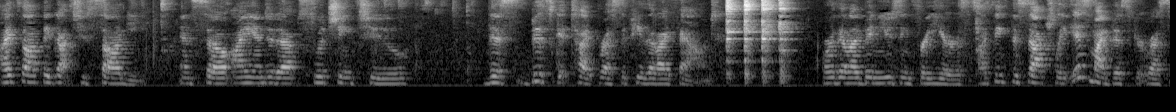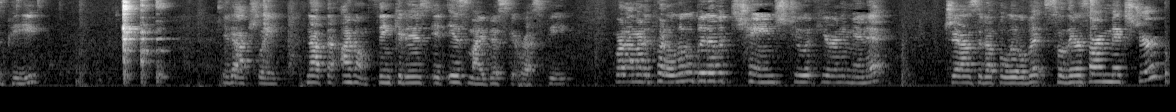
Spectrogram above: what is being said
I thought they got too soggy. And so I ended up switching to this biscuit type recipe that I found or that I've been using for years. I think this actually is my biscuit recipe. It actually, not that I don't think it is, it is my biscuit recipe. But I'm going to put a little bit of a change to it here in a minute. Jazz it up a little bit. So there's our mixture.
